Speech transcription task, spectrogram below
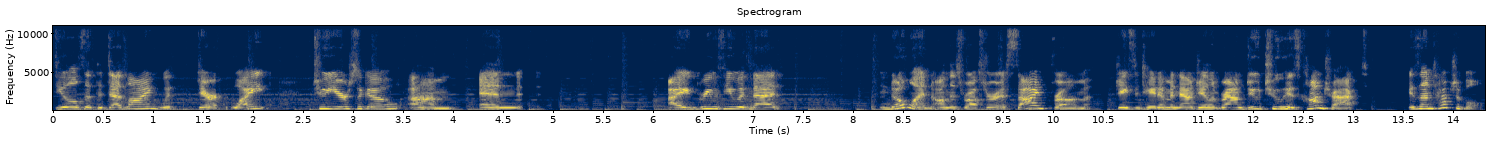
deals at the deadline with Derrick White two years ago. Um, and I agree with you in that no one on this roster, aside from Jayson Tatum and now Jaylen Brown, due to his contract, is untouchable.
